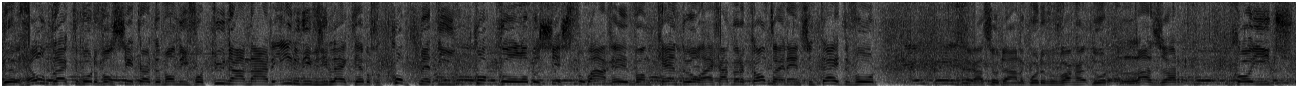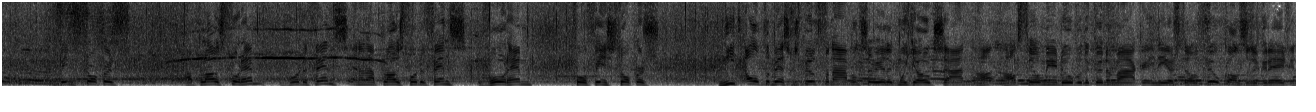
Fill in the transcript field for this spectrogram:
de held lijkt te worden van Sittard. De man die Fortuna naar de Eredivisie lijkt te hebben gekopt met die kopgoal op assist voor aangeven van Cantwell. Hij gaat naar de kant, hij neemt zijn tijd ervoor. En gaat zo dadelijk worden vervangen door Lazar Kojic. Vin Stokkers. Applaus voor hem, voor de fans. En een applaus voor de fans, voor hem, voor Vin Stokkers. Niet al te best gespeeld vanavond, zo eerlijk moet je ook staan. Had veel meer doelpunten kunnen maken. In de eerste helft veel kansen gekregen.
